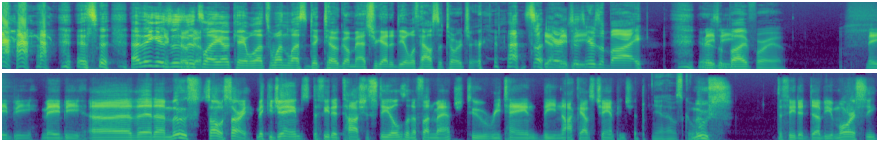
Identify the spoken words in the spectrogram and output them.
it's I think it's Dick just Togo. it's like okay, well that's one less Dick Togo match you got to deal with House of Torture. so Yeah, here, maybe. just- here's a buy. Here's Maybe. a buy for you. Maybe, maybe. Uh, then uh, Moose. So sorry, Mickie James defeated Tasha Steelz in a fun match to retain the Knockouts Championship. Yeah, that was cool. Moose defeated W. Morrissey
